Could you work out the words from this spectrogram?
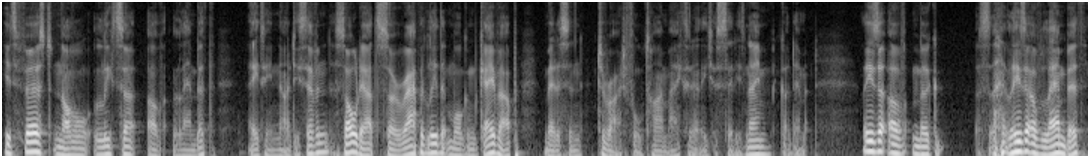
His first novel, Lisa of Lambeth, 1897, sold out so rapidly that Maugham gave up medicine to write full time. I accidentally just said his name. God damn it. Lisa of Merc- Lisa of Lambeth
